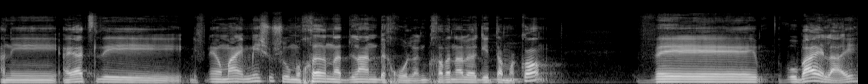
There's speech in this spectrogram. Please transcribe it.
אני, היה אצלי לפני יומיים מישהו שהוא מוכר נדל"ן בחו"ל, אני בכוונה לא אגיד את המקום, ו... והוא בא אליי,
